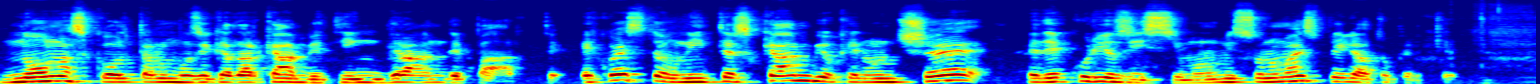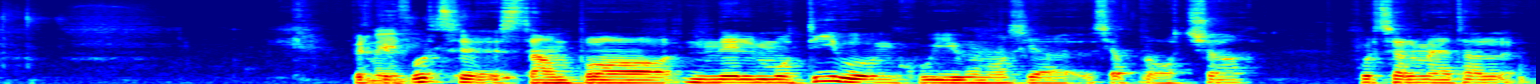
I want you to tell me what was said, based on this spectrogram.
non ascoltano musica dark ambient in grande parte. E questo è un interscambio che non c'è ed è curiosissimo. Non mi sono mai spiegato perché. Perché forse sta un po' nel motivo in cui uno si, si approccia forse al metal,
